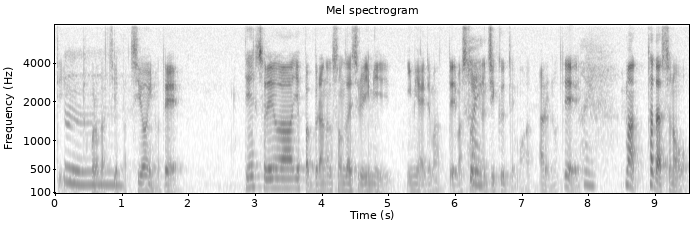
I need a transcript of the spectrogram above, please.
ていうところがやっぱ強いのででそれはやっぱブランドが存在する意味意味合いでもあって、まあ、ストーリーの軸でもああるので、はい。まあ、ただその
